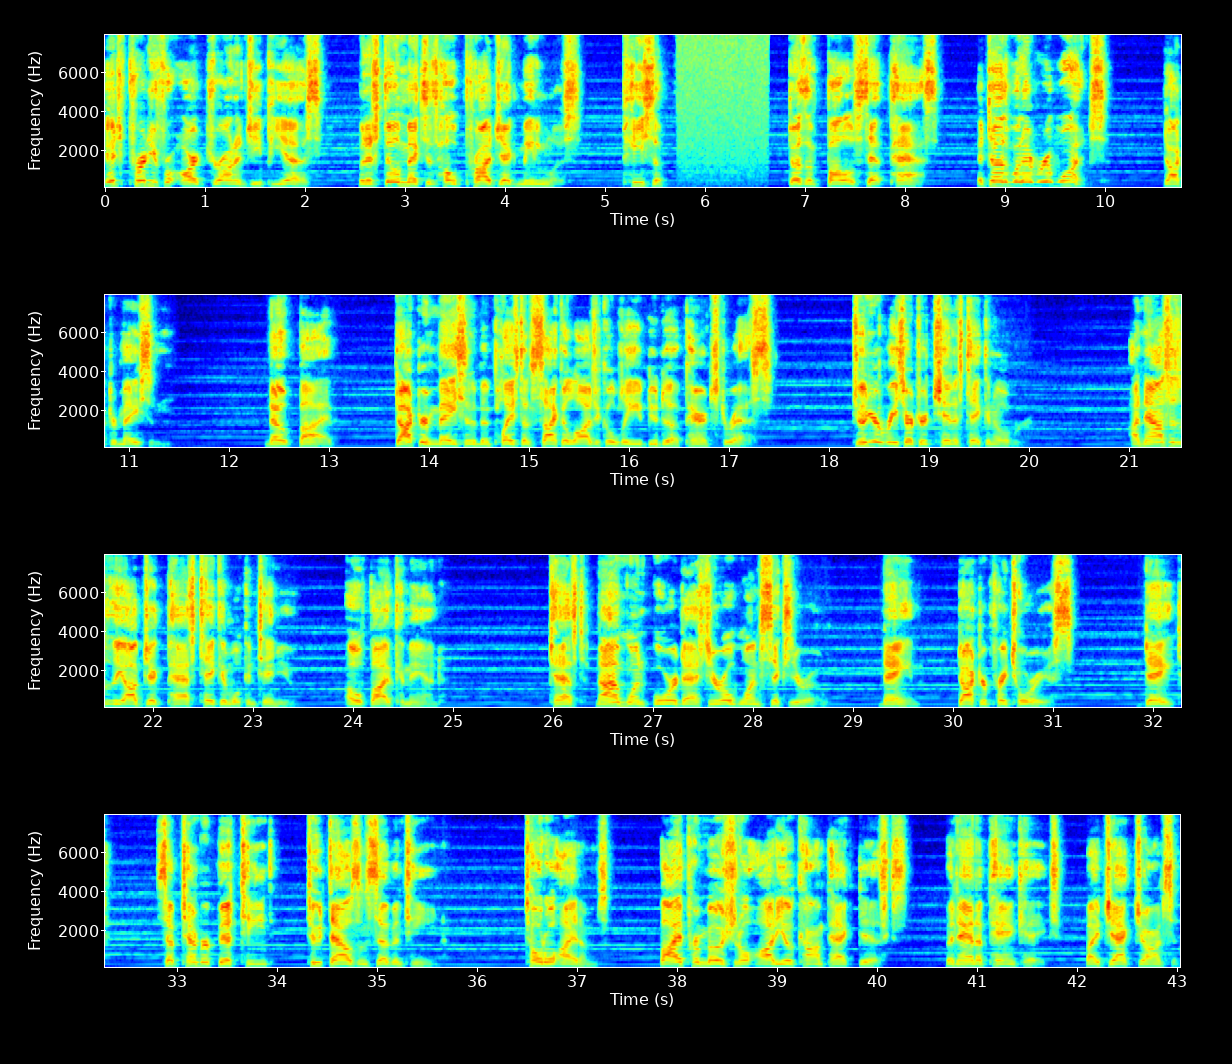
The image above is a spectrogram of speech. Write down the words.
It's pretty for art drawn in GPS, but it still makes this whole project meaningless. Piece of doesn't follow set paths. It does whatever it wants. Dr. Mason Note 5. Dr. Mason has been placed on psychological leave due to apparent stress. Junior Researcher Chen has taken over. Analysis of the object paths taken will continue. O5 Command Test 914-0160 Name Dr. Praetorius Date September 15, 2017 Total items 5 promotional audio compact discs Banana Pancakes by Jack Johnson.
